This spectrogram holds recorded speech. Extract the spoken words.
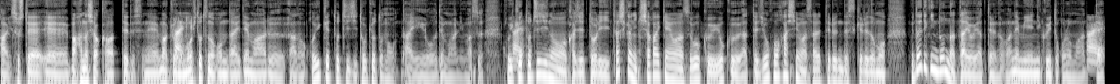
うんはい、そして、えーまあ、話は変わってですね、まあ、今日のもう一つの本題でもある、はい、あの小池都知事東京都の対応でもあります。小池都知事の舵取り、はい、確かに記者会見はすごくよくやって情報発信はされてるんですけれども具体的にどんな対応をやってるのかね見えにくいところもあって、はい、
